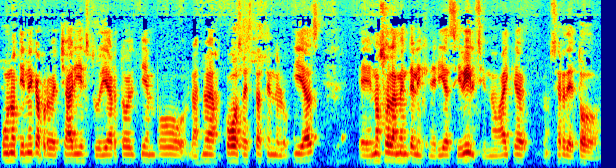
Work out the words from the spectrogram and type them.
uno tiene que aprovechar y estudiar todo el tiempo las nuevas cosas, estas tecnologías, eh, no solamente la ingeniería civil, sino hay que conocer de todo.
